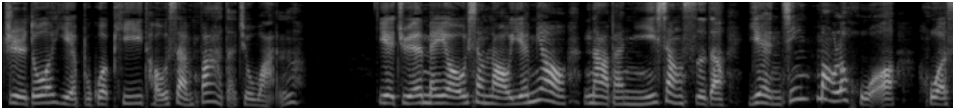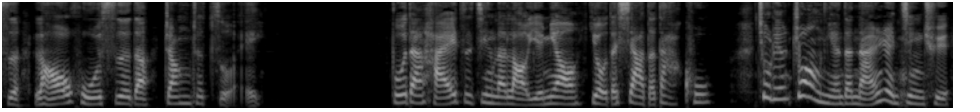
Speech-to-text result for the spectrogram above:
至多也不过披头散发的就完了，也绝没有像老爷庙那般泥像似的，眼睛冒了火，或似老虎似的张着嘴。不但孩子进了老爷庙，有的吓得大哭，就连壮年的男人进去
